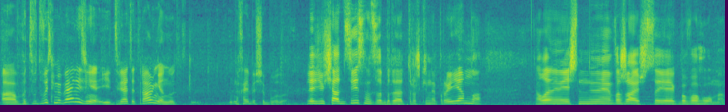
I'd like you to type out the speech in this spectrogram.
А от от 8 березня і 9 травня, ну нехай би ще було. Для дівчат, звісно, це буде трошки неприємно, але я ж не вважаю, що це є якби вагомим.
